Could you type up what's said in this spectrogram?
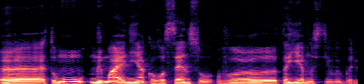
е, тому немає ніякого сенсу в таємності виборів.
